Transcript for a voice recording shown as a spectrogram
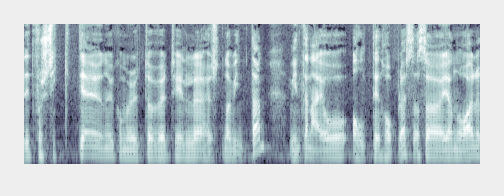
litt forsiktige når vi kommer utover til eh, høsten og vinteren. Vinteren er jo alltid håpløs. Altså januar,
